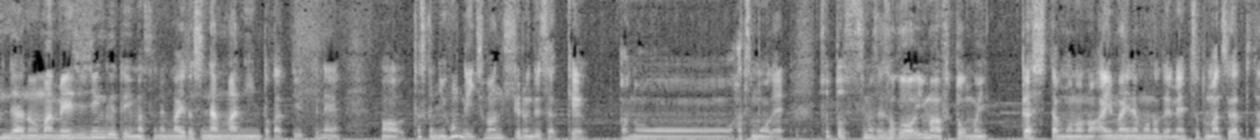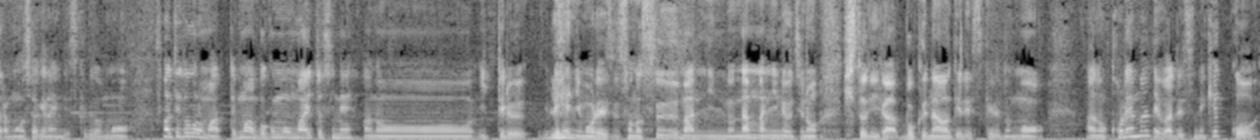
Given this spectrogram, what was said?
で、あの、まあ、明治神宮と言いますとね、毎年何万人とかって言ってね、まあ、確か日本で一番来てるんでしたっけ？あのー、初詣。ちょっとすいません、そこ今ふと思い出したものの曖昧なものでね、ちょっと間違ってたら申し訳ないんですけれども、まあ、っていうところもあって、まあ僕も毎年ね、あのー、言ってる、例に漏れず、その数万人の何万人のうちの一人が僕なわけですけれども、あの、これまではですね、結構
